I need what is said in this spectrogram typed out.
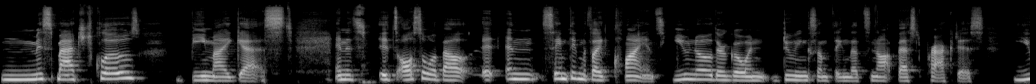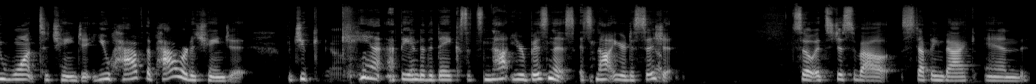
mismatched clothes, be my guest. And it's it's also about it and same thing with like clients. You know they're going doing something that's not best practice. You want to change it. You have the power to change it but you yeah. can't at the end of the day because it's not your business. It's not your decision. Yep. so it's just about stepping back and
